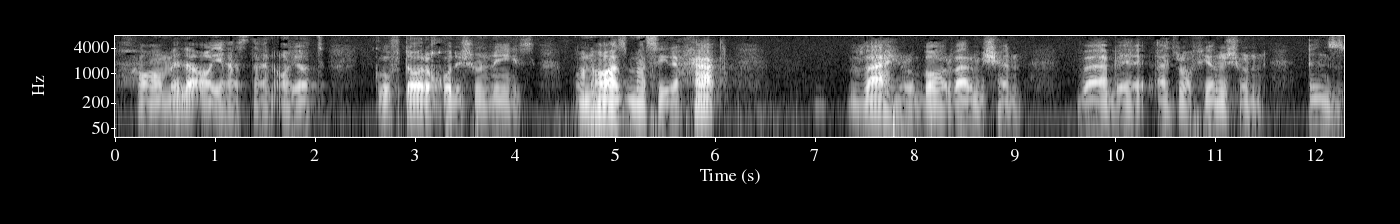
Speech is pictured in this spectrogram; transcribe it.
حامل آیه هستن. آیات گفتار خودشون نیست. اونها از مسیر حق وحی رو بارور میشن و به اطرافیانشون انز...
